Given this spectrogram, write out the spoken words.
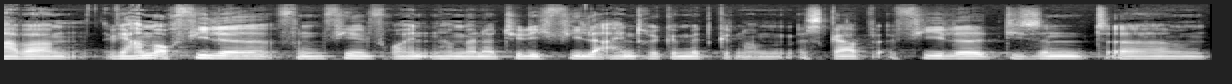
Aber wir haben auch viele, von vielen Freunden haben wir natürlich viele Eindrücke mitgenommen. Es gab viele, die sind ähm,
